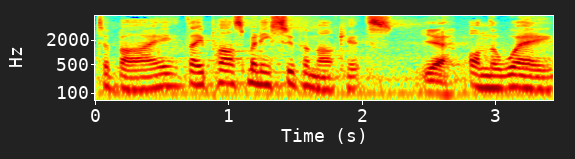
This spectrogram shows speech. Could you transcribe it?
to buy, they pass many supermarkets yeah. on the way.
